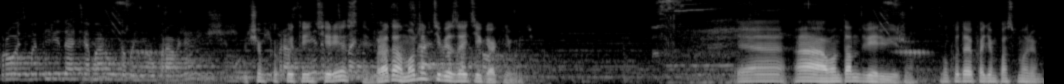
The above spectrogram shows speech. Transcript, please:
Просьба передать оборудование управляющему. Причем и какой-то интересный. Братан, можно к тебе зайти как-нибудь? Я- А, вон там дверь вижу. Ну куда пойдем посмотрим?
